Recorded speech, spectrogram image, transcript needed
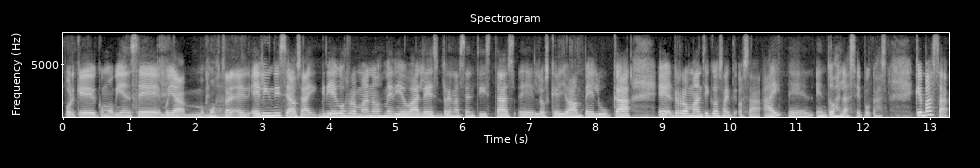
porque como bien se voy a mo- mostrar el, el índice, o sea, griegos, romanos, medievales, renacentistas, eh, los que llevan peluca, eh, románticos, o sea, hay en todas las épocas. ¿Qué pasa?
